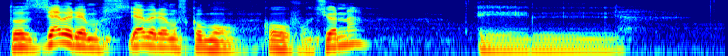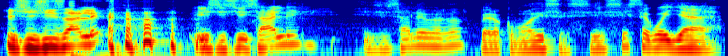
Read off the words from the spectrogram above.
entonces ya veremos, ya veremos cómo, cómo funciona. El... Y si sí sale. y si sí sale. Y si sale, ¿verdad? Pero como dices, si, si este güey ya,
